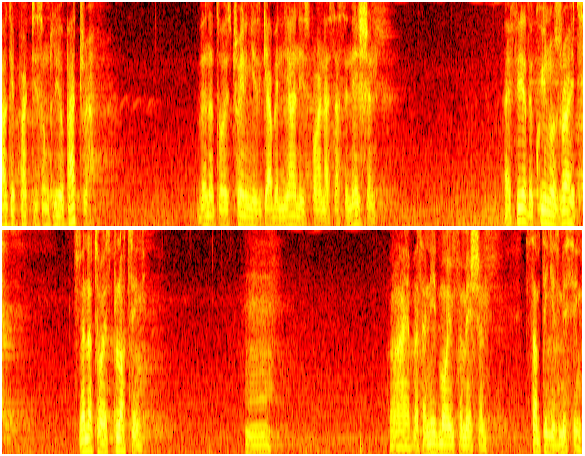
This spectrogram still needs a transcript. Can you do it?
Target practice on Cleopatra. Venator is training his Gabinianis for an assassination. I fear the Queen was right. Venator is plotting. Hmm. Alright, but I need more information. Something is missing.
